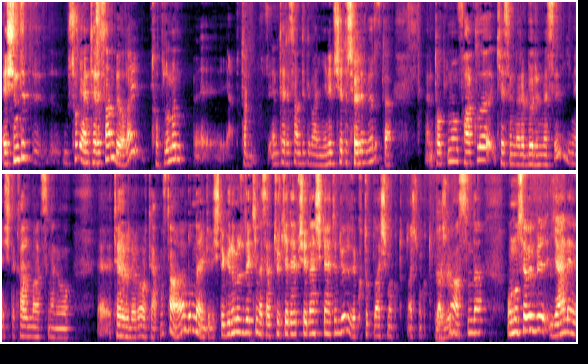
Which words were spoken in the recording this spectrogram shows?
E şimdi e, çok enteresan bir olay. Toplumun e, ya, tabii enteresan dedim hani yeni bir şey de söylemiyoruz da yani toplumun farklı kesimlere bölünmesi yine işte Karl Marx'ın hani o e, teorileri ortaya atması tamamen bununla ilgili. İşte günümüzdeki mesela Türkiye'de hep şeyden şikayet ediyoruz ya kutuplaşma, kutuplaşma, kutuplaşma. Aslında onun sebebi yani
